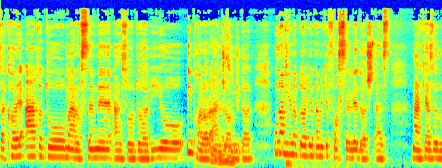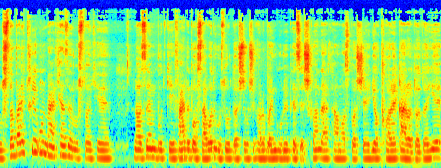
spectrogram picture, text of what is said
و کارهای عقد و مراسم عزاداری و این کارا رو انجام می‌داد. اونم یه مقدار یادمه که فاصله داشت از مرکز روستا ولی توی اون مرکز روستا که لازم بود که فرد باسواد حضور داشته باشه که حالا با این گروه پزشکان در تماس باشه یا کار قراردادای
